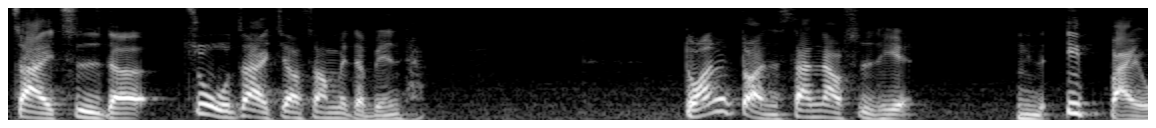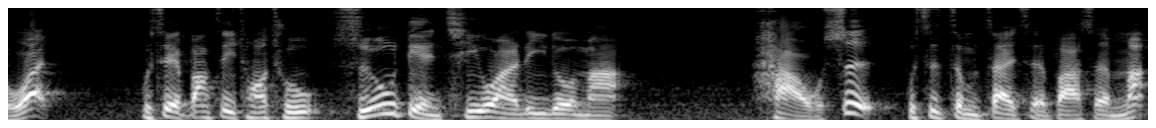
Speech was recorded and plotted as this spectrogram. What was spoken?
再次的坐在轿上面的别人谈，短短三到四天，你的一百万不是也帮自己创出十五点七万的利润吗？好事不是这么再次发生吗？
